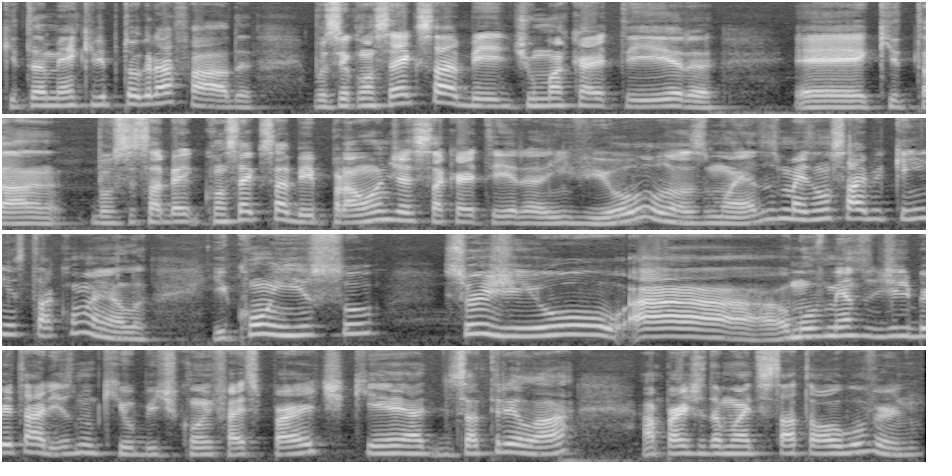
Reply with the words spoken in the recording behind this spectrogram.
que também é criptografada. Você consegue saber de uma carteira é, que tá. Você sabe, consegue saber para onde essa carteira enviou as moedas, mas não sabe quem está com ela. E com isso surgiu a, o movimento de libertarismo que o Bitcoin faz parte, que é desatrelar a parte da moeda estatal ao governo.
